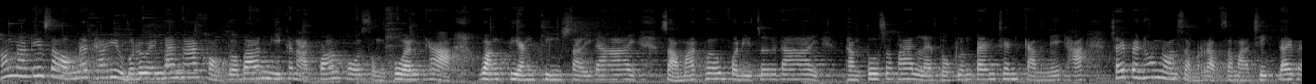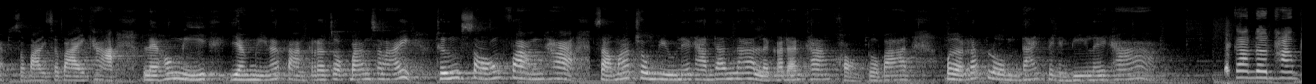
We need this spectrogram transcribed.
ห้องนอนที่สองนะคะอยู่บริเวณด้านหน้าของตัวบ้านมีขนาดกว้างพอสมควรค่ะ วางเตียงคิงไซส์ได้ สามารถเพิ่มเฟอร์นิเจอร์ได้ ทั้งตู้เสื้อผ้าและโต๊ะเครื่องแป้งเช่นกันนะคะ ใช้เป็นห้องนอนสำหรับสมาชิกได้แบบสบายๆค่ะ และห้องนี้ยังมีหน้าต่างกระจกบานสไลด์ถึง 2 ฝั่งค่ะ สามารถชมวิวนะคะด้านหน้าและก็ด้านข้างของตัวบ้าน เปิดรับลมได้เป็นอย่างดีเลยค่ะ การเดินทางไป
